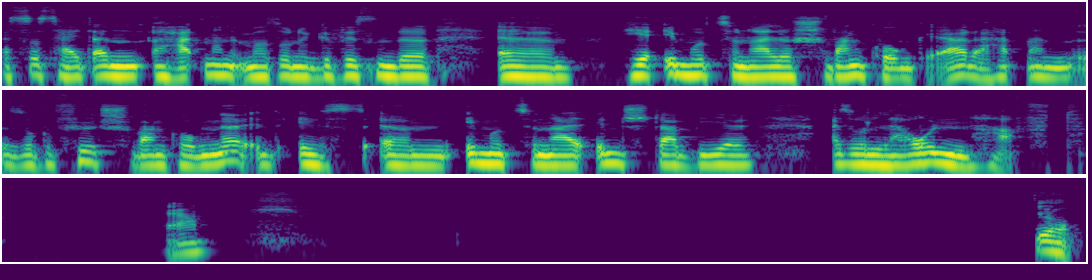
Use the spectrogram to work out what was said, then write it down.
Es ist halt, dann hat man immer so eine gewisse äh, hier emotionale Schwankung, ja, da hat man so Gefühlsschwankungen, ne, ist ähm, emotional instabil, also launenhaft, ja. Ja.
